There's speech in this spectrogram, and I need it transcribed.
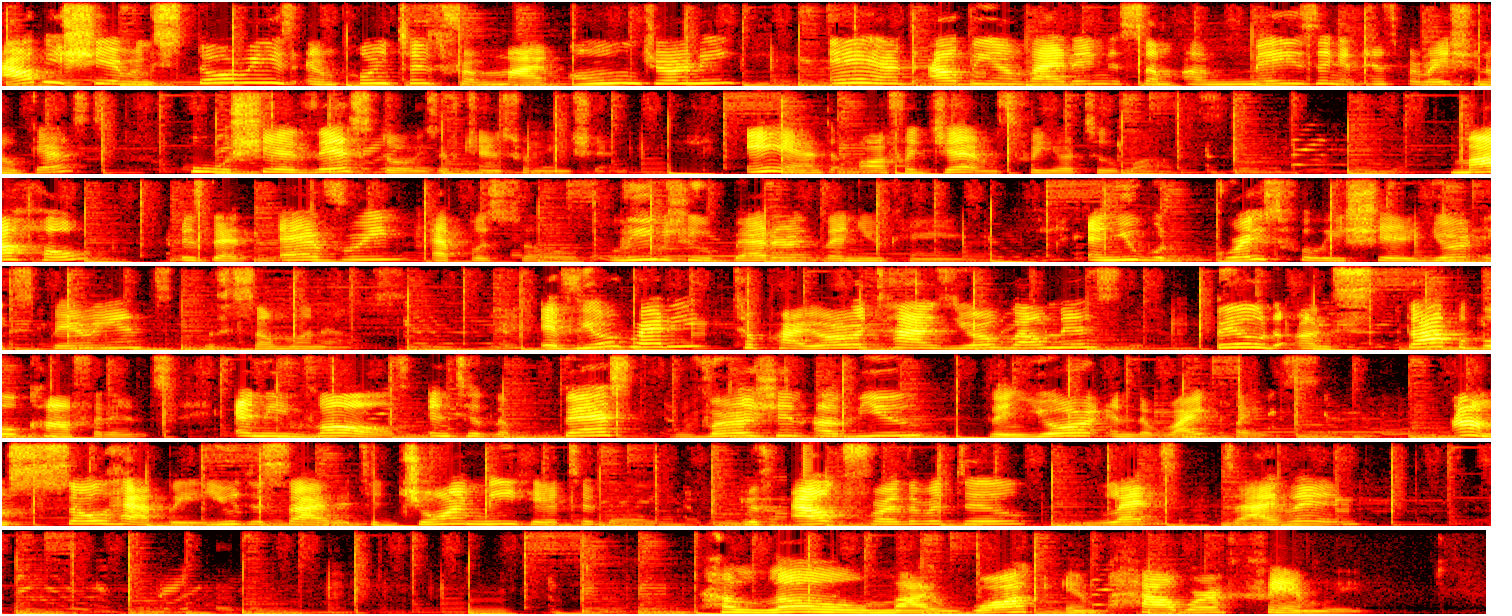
I'll be sharing stories and pointers from my own journey, and I'll be inviting some amazing and inspirational guests who will share their stories of transformation and offer gems for your toolbox. My hope is that every episode leaves you better than you came, and you would gracefully share your experience with someone else. If you're ready to prioritize your wellness, build unstoppable confidence, and evolve into the best version of you, then you're in the right place. I'm so happy you decided to join me here today. Without further ado, let's dive in. Hello, my Walk in Power family.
